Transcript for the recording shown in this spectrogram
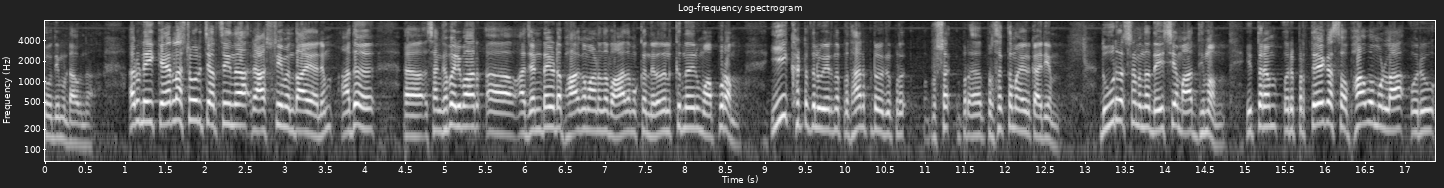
ചോദ്യം ഉണ്ടാവുന്നത് അരുൺ ഈ കേരള സ്റ്റോറി ചർച്ച ചെയ്യുന്ന രാഷ്ട്രീയം എന്തായാലും അത് സംഘപരിവാർ അജണ്ടയുടെ ഭാഗമാണെന്ന വാദമൊക്കെ നിലനിൽക്കുന്നതിനും അപ്പുറം ഈ ഘട്ടത്തിൽ ഉയരുന്ന പ്രധാനപ്പെട്ട ഒരു പ്ര- പ്രസ- പ്ര- പ്രസക്തമായ ഒരു കാര്യം. ദൂരദർശനം എന്ന ദേശീയ മാധ്യമം ഇത്തരം ഒരു പ്രത്യേക സ്വഭാവമുള്ള ഒരു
